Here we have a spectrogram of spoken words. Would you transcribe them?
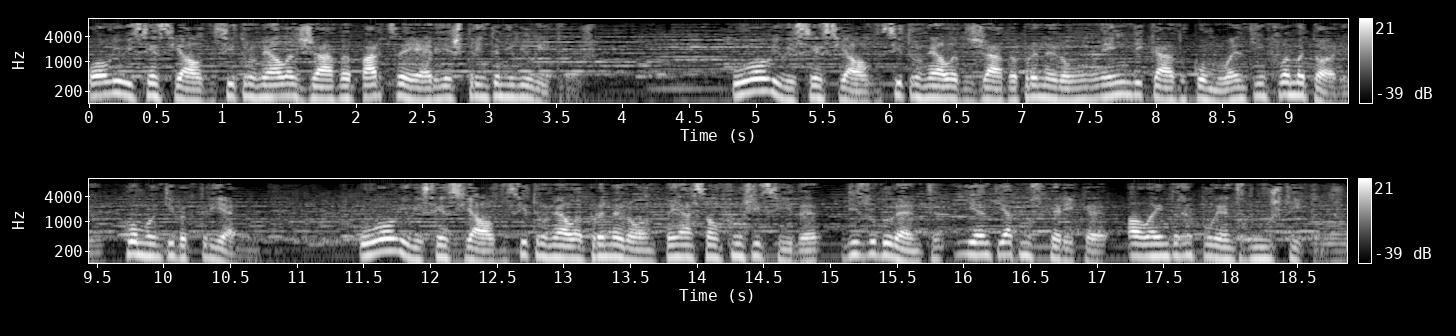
Óleo essencial de citronela Java partes aéreas 30 ml. O óleo essencial de citronela de Java Pranarum é indicado como anti-inflamatório, como antibacteriano. O óleo essencial de citronela Pranarum tem ação fungicida, desodorante e antiatmosférica, além de repelente de mosquitos.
